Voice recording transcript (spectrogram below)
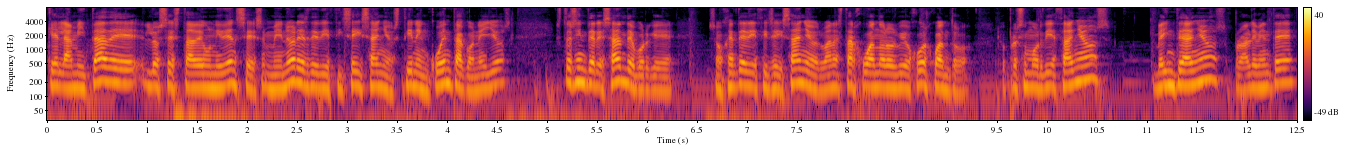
que la mitad de los estadounidenses menores de 16 años tienen cuenta con ellos. Esto es interesante porque son gente de 16 años, van a estar jugando los videojuegos ¿cuánto? Los próximos 10 años, 20 años, probablemente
